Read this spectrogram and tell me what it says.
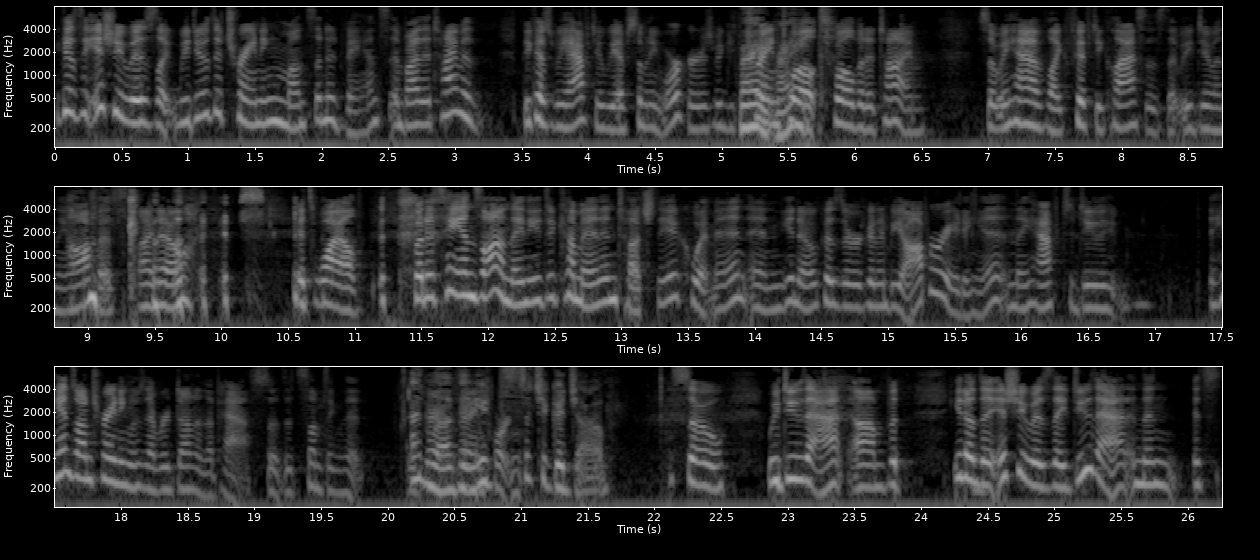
because the issue is like we do the training months in advance, and by the time of, because we have to, we have so many workers, we can Right, train right. 12 at a time. So we have like 50 classes that we do in the office. I know. It's wild. But it's hands on. They need to come in and touch the equipment and, you know, because they're going to be operating it and they have to do. Hands on training was never done in the past. So that's something that I very, love very it. It's important. such a good job. So we do that, um, but you know the issue is they do that, and then it's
